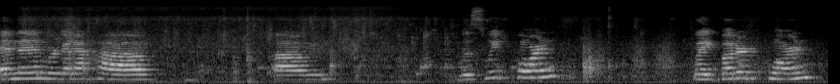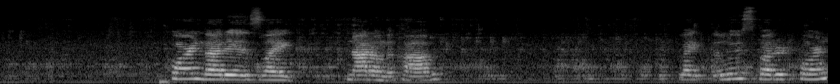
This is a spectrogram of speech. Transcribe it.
And then we're gonna have um, the sweet corn, like buttered corn, corn that is like not on the cob, like the loose buttered corn.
